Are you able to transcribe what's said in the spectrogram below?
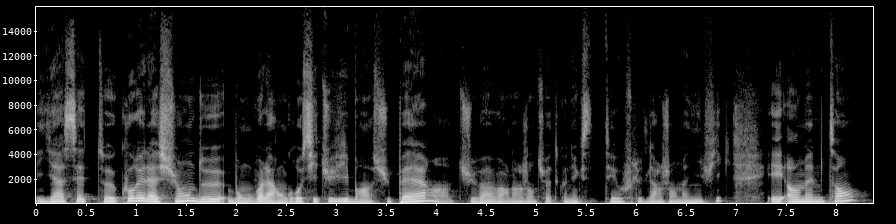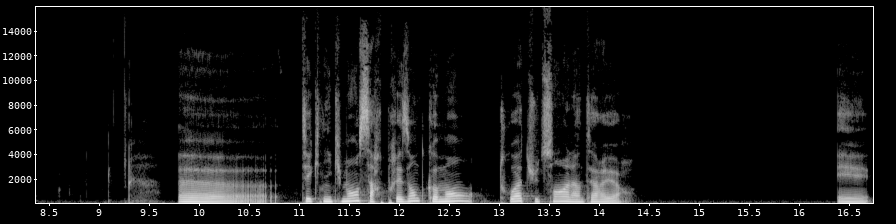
il y a cette corrélation de, bon voilà, en gros, si tu vibres, super, tu vas avoir l'argent, tu vas te connecter au flux de l'argent magnifique, et en même temps, euh, techniquement, ça représente comment toi tu te sens à l'intérieur. Et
